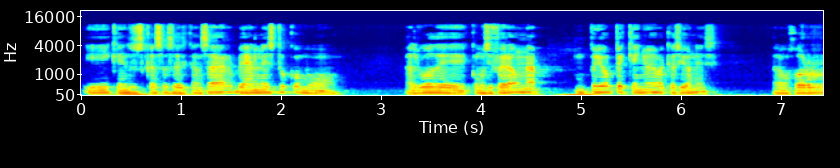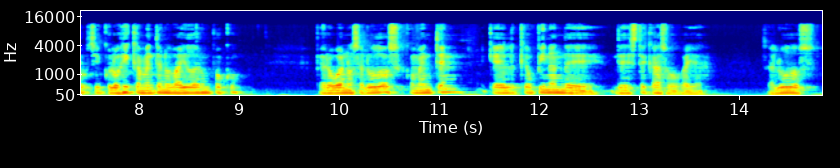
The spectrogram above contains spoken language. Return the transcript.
y que en sus casas a descansar vean esto como algo de como si fuera una, un periodo pequeño de vacaciones a lo mejor psicológicamente nos va a ayudar un poco pero bueno, saludos, comenten qué, qué opinan de, de este caso, vaya. Saludos.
